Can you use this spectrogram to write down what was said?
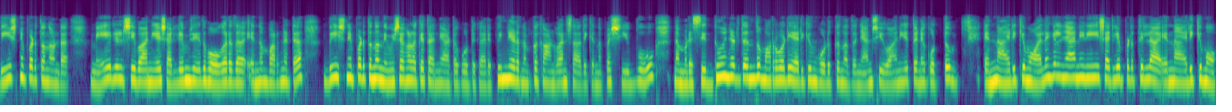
ഭീഷണിപ്പെടുത്തുന്നുണ്ട്. മേലിൽ ശിവാനിയെ ശല്യം ചെയ്തു പോകരുത് എന്നും പറഞ്ഞിട്ട് ഭീഷണിപ്പെടുത്തുന്ന നിമിഷങ്ങളൊക്കെ തന്നെയാട്ടോ കൂട്ടുകാരെ. പിന്നീട് നമുക്ക് കാണുവാൻ സാധിക്കുന്നത്. അപ്പൊ ശിവു നമ്മുടെ സിദ്ധുവിന്റെ അടുത്ത് എന്ത് മറുപടി ആയിരിക്കും കൊടുക്കുന്നത്? ഞാൻ ശിവാനിയെ തന്നെ കൊട്ടും എന്നായിരിക്കുമോ? അല്ലെങ്കിൽ ഞാൻ ഇനി ശല്യപ്പെടുത്തില്ല എന്നായിരിക്കുമോ?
